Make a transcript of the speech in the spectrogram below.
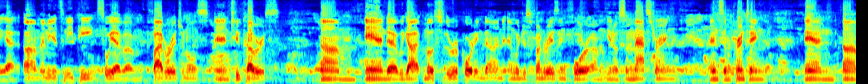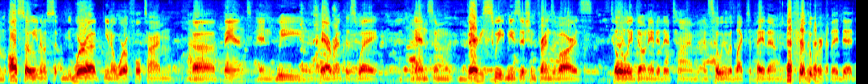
yeah, yeah. Um, I mean, it's an EP, so we have um, five originals and two covers. Um, and uh, we got most of the recording done, and we're just fundraising for um, you know some mastering and some printing, and um, also you know so we're a you know we're a full time uh, band, and we pay our rent this way, and some very sweet musician friends of ours totally donated their time, and so we would like to pay them for the work they did.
